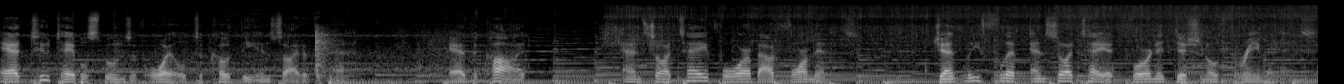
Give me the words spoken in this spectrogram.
add 2 tablespoons of oil to coat the inside of the pan. Add the cod and saute for about 4 minutes. Gently flip and saute it for an additional 3 minutes.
